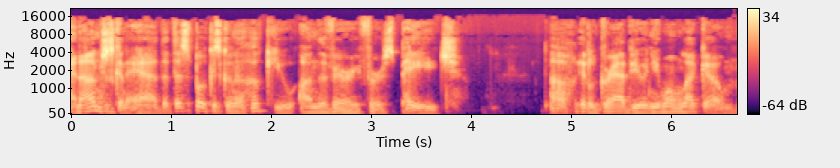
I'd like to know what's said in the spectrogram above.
And I'm just going to add that this book is going to hook you on the very first page. Oh, it'll grab you and you won't let go.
